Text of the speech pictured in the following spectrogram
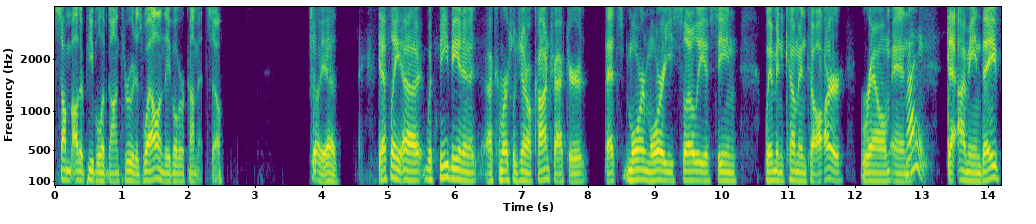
some other people have gone through it as well and they've overcome it so Oh yeah, definitely. Uh, with me being a, a commercial general contractor, that's more and more. You slowly have seen women come into our realm, and right that I mean they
